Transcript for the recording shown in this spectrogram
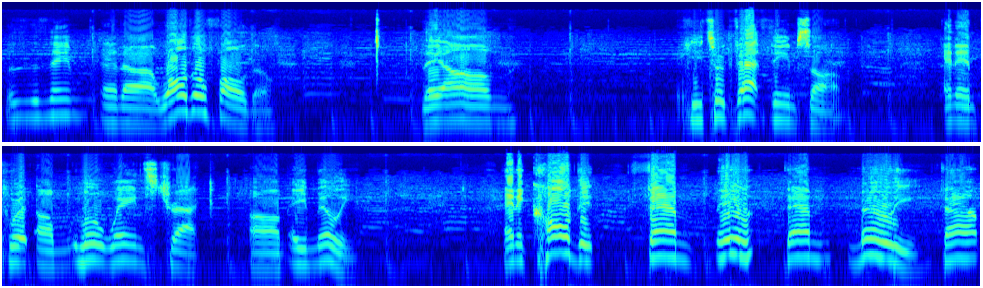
what's his name, and uh, Waldo Faldo. They um, he took that theme song, and then put um, Lil Wayne's track, um, "A Millie," and he called it "Fam Fam Millie Fam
